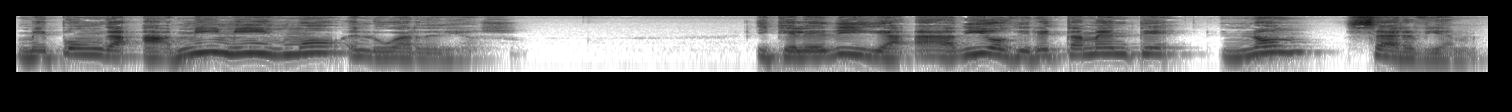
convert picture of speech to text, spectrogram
me ponga a mí mismo en lugar de Dios. Y que le diga a Dios directamente, non serviam,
